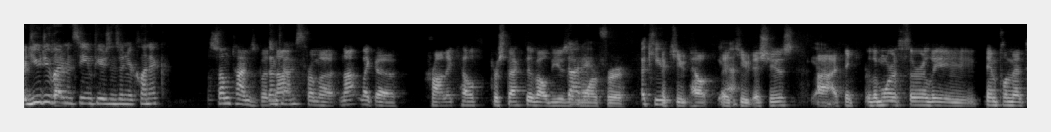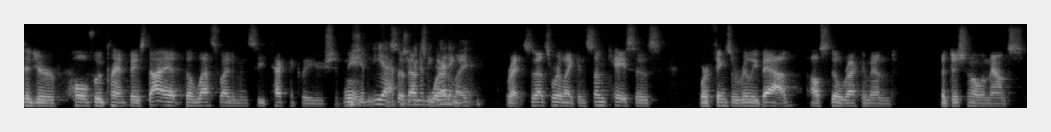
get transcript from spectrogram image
Or do you do vitamin C infusions in your clinic? Sometimes, but Sometimes. not from a not like a chronic health perspective. I'll use Got it it. more for Acute. acute health, Yeah. acute issues. Yeah. Uh, I think the more thoroughly implemented your whole food plant based diet, the less vitamin C technically you should need. yeah, so because you're going that's where like it. right. So that's where like in some cases where things are really bad, I'll still recommend additional amounts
